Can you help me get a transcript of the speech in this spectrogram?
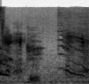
Oh!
